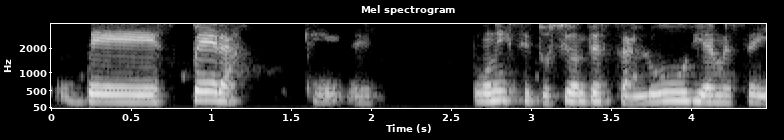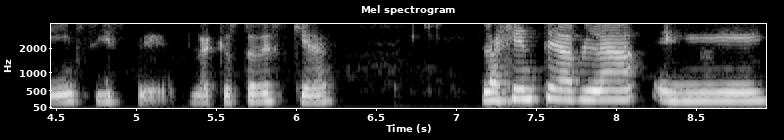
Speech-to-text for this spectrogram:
de espera, una institución de salud, llámese IMSS, la que ustedes quieran, la gente habla, eh,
